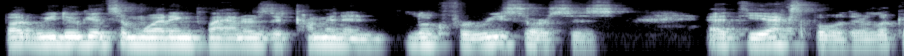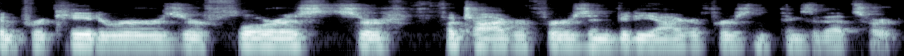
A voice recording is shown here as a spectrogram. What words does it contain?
But we do get some wedding planners that come in and look for resources at the expo. They're looking for caterers or florists or photographers and videographers and things of that sort.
